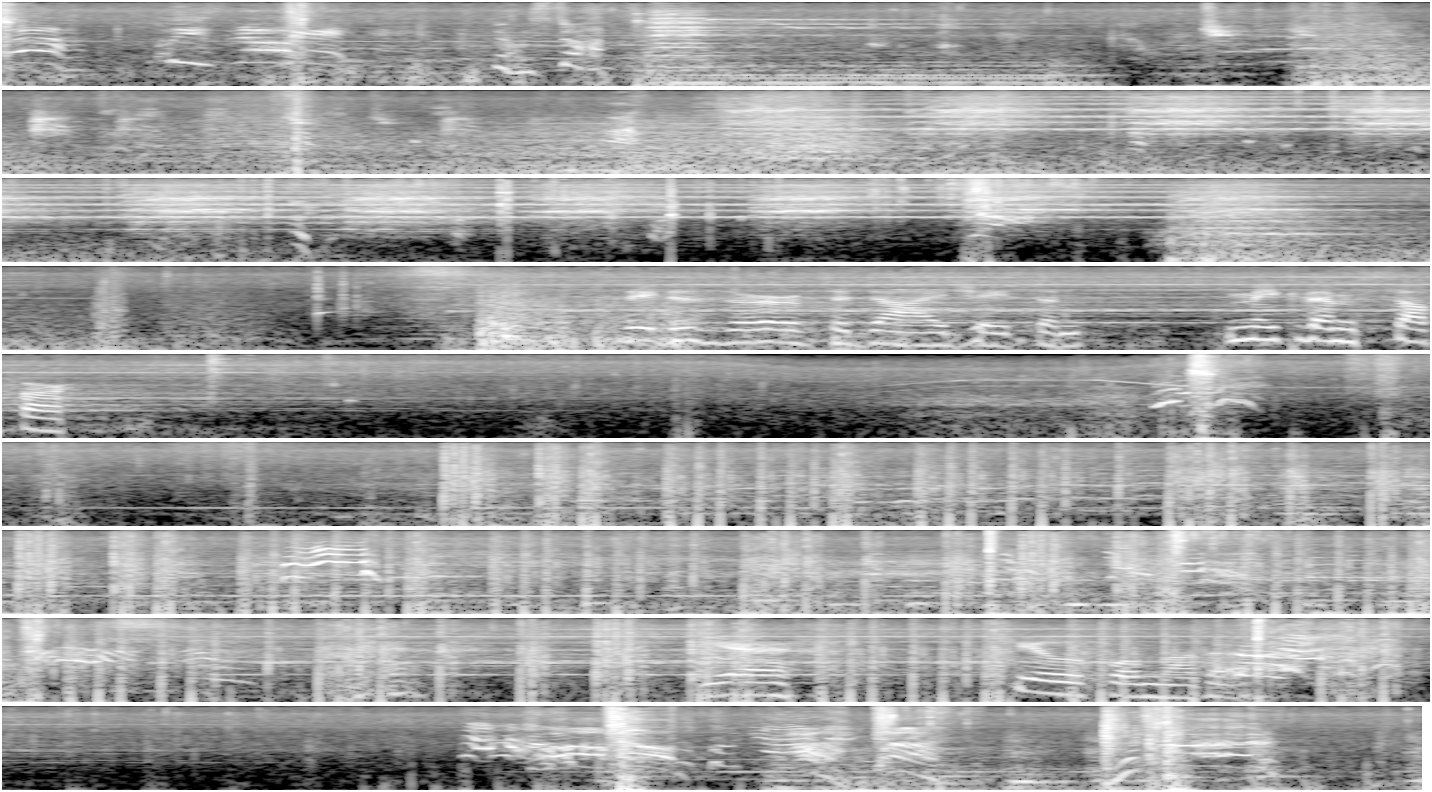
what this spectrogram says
Ah, please, no! No, stop! They deserve to die, Jason. Make them suffer. Kill for mother.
